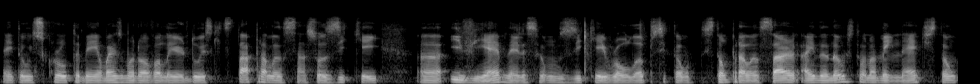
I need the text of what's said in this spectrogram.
Né? Então, o Scroll também é mais uma nova Layer 2 que está para lançar sua ZK uh, EVM, né? eles são ZK Rollups, então, estão para lançar, ainda não estão na mainnet, estão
